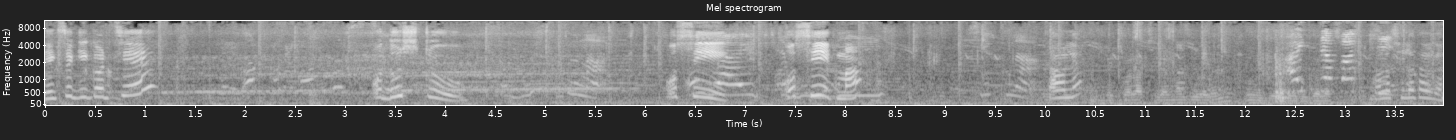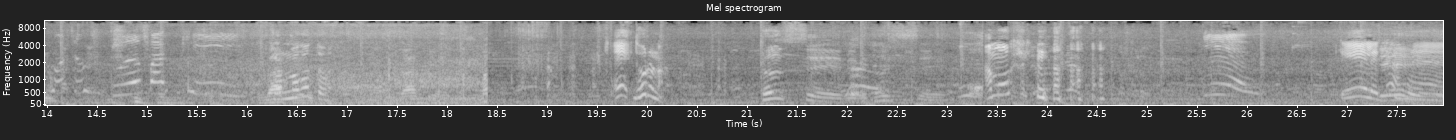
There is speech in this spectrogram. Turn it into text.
দেখছ কি করছে? ও দুষ্টু। ও শিখ। ও শিখ মা। তাহলে? গলা ছিল বলো ছিল তাই কেন? জন্মগত? এই ধরো না। আমও খাবে না। তেল এটা হ্যাঁ।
